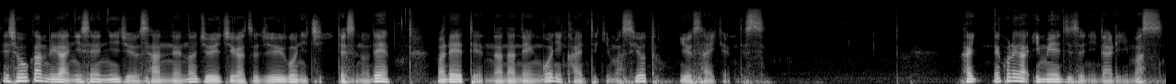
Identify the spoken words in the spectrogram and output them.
で償還日が2023年の11月15日ですので、まあ、0.7年後に帰ってきますよという債券です。はい。で、これがイメージ図になります。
